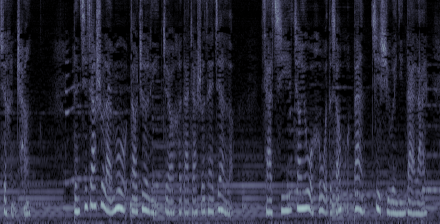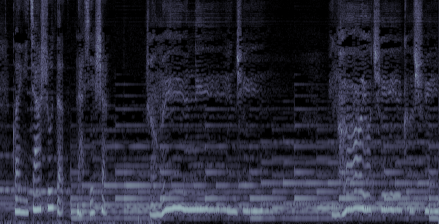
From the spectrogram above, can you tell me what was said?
却很长。本期家书栏目到这里就要和大家说再见了。下期将由我和我的小伙伴继续为您带来关于家书的那些事儿。这谜语你眼睛，有迹可循，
